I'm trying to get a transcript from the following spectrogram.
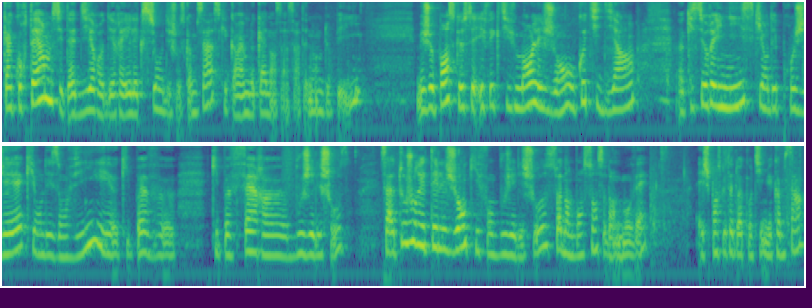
qu'à court terme, c'est-à-dire des réélections des choses comme ça, ce qui est quand même le cas dans un certain nombre de pays. Mais je pense que c'est effectivement les gens au quotidien euh, qui se réunissent, qui ont des projets, qui ont des envies et euh, qui peuvent euh, qui peuvent faire bouger les choses. Ça a toujours été les gens qui font bouger les choses, soit dans le bon sens, soit dans le mauvais. Et je pense que ça doit continuer comme ça.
